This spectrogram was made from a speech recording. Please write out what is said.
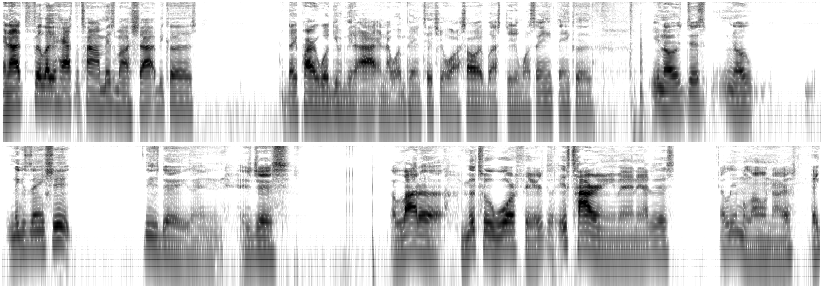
And I feel like half the time I miss my shot because they probably were giving me the eye and I wasn't paying attention or I saw it, but I still didn't want to say anything because, you know, it's just, you know, niggas ain't shit these days. And it's just, a lot of mental warfare. It's, tiring, man. And I just I leave them alone now. They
